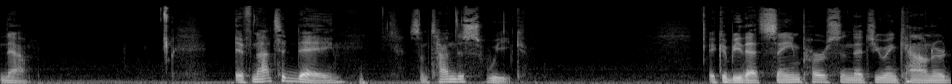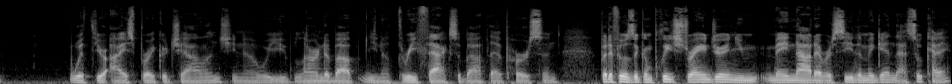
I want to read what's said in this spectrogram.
Now, if not today, sometime this week, it could be that same person that you encountered with your icebreaker challenge, you know, where you learned about, you know, three facts about that person. But if it was a complete stranger and you may not ever see them again, that's okay.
